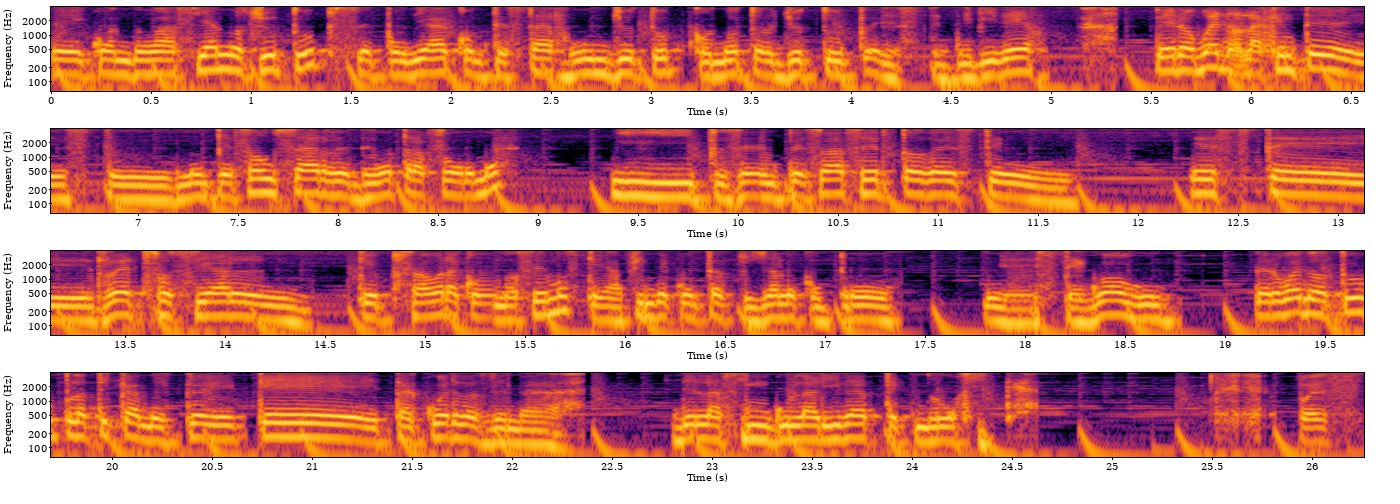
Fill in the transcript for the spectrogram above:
eh, cuando hacían los YouTube se podía contestar un YouTube con otro YouTube este, de video. Pero bueno, la gente este, lo empezó a usar de otra forma y pues empezó a hacer todo este este red social que pues ahora conocemos que a fin de cuentas pues ya lo compró este Google pero bueno, tú platícame, ¿qué, te acuerdas de la, de la singularidad tecnológica? Pues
